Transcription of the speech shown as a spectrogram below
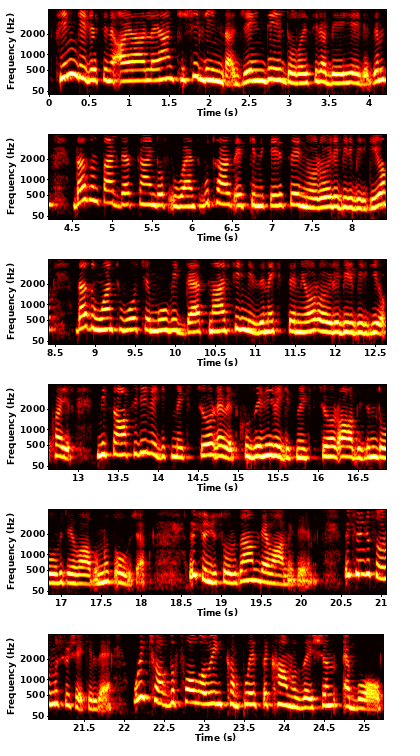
Film gecesini ayarlayan kişi Linda. Jane değil. Dolayısıyla B'yi eledim. Doesn't like that kind of events. Bu tarz etkinlikleri sevmiyor. Öyle bir bilgi yok. Doesn't want to watch a movie that night. Film izlemek istemiyor. Öyle bir bilgi yok. Hayır. Misafiriyle gitmek istiyor. Evet. Kuzeniyle gitmek istiyor istiyor. A bizim doğru cevabımız olacak. Üçüncü sorudan devam edelim. Üçüncü sorumuz şu şekilde. Which of the following completes the conversation above?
